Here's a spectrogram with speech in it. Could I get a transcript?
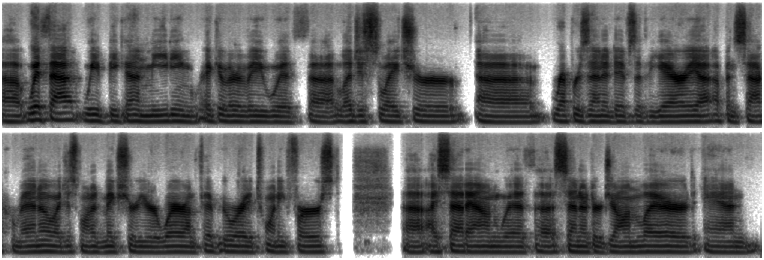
Uh, with that, we've begun meeting regularly with uh, legislature uh, representatives of the area up in Sacramento. I just wanted to make sure you're aware on February 21st, uh, I sat down with uh, Senator John Laird and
